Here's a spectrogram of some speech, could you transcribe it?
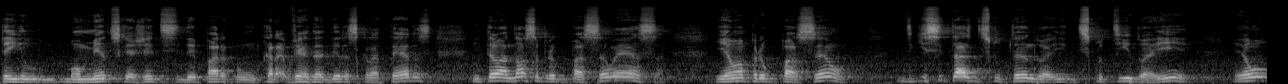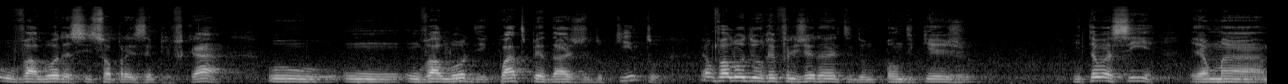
tem momentos que a gente se depara com verdadeiras crateras. Então a nossa preocupação é essa e é uma preocupação de que se está discutindo aí, discutindo aí é um valor, assim, só para exemplificar, um, um, um, valor de quatro pedágios do quinto é um valor de um refrigerante, de um pão de queijo. Então, assim, é uma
